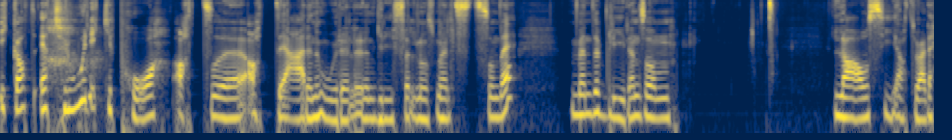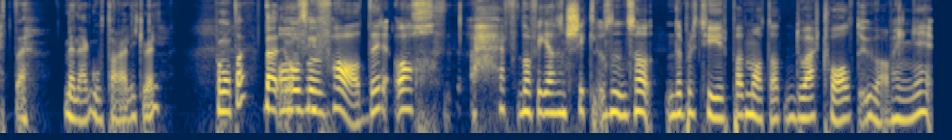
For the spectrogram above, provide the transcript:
Ikke at, jeg tror ikke på at, at det er en hore eller en gris eller noe som helst som det, men det blir en sånn La oss si at du er dette, men jeg godtar deg likevel. På en måte. Det, er- Å, fy fader. Åh, nå fikk jeg sånn skikkelig så, så det betyr på en måte at du er tålt uavhengig.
